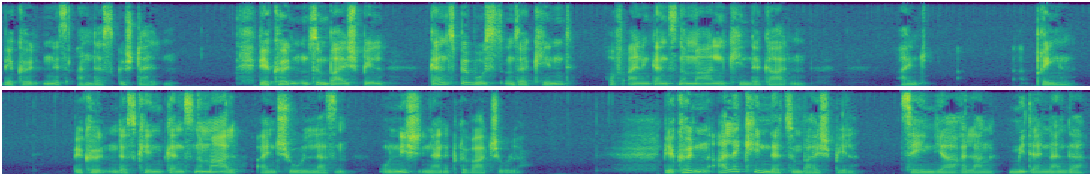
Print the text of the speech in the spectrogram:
wir könnten es anders gestalten. Wir könnten zum Beispiel ganz bewusst unser Kind auf einen ganz normalen Kindergarten einbringen. Wir könnten das Kind ganz normal einschulen lassen und nicht in eine Privatschule. Wir könnten alle Kinder zum Beispiel zehn Jahre lang miteinander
